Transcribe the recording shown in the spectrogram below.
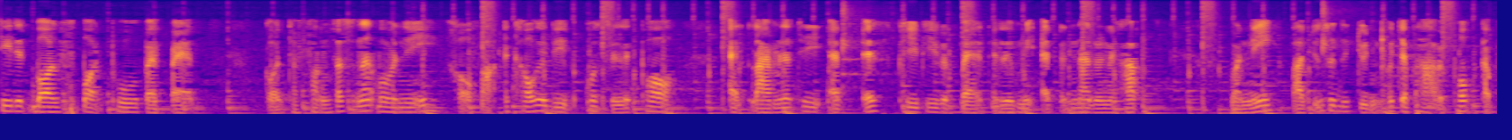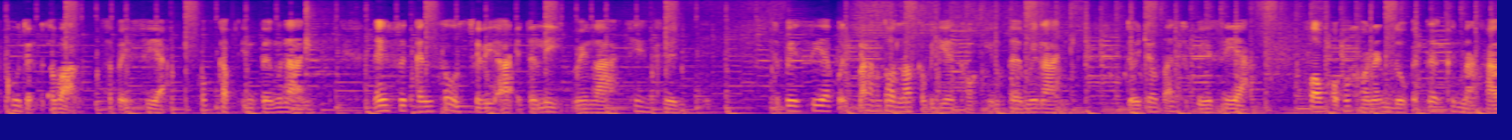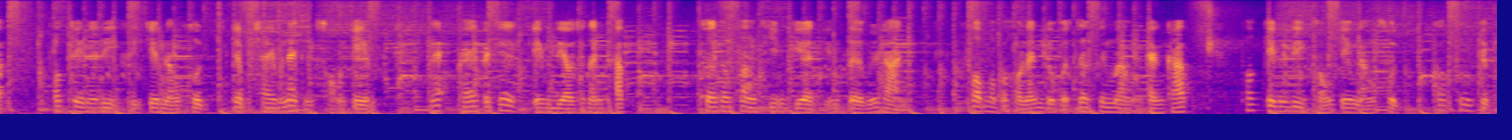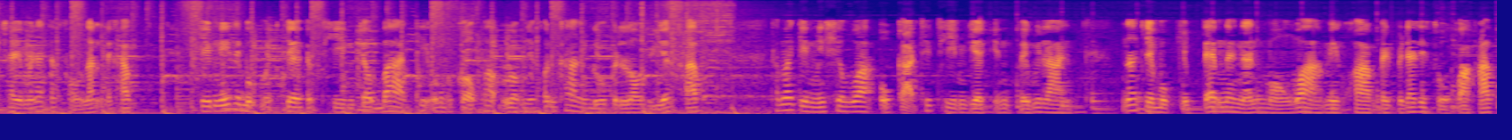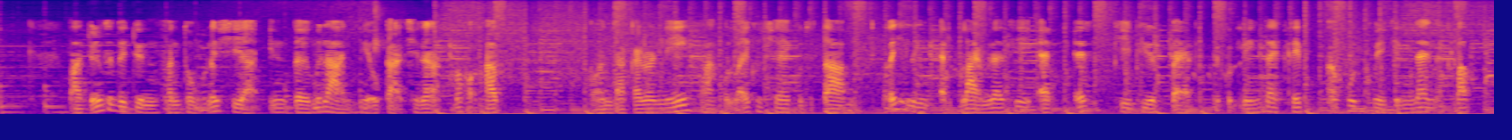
ทีเด็ดบอลสปอร์ตพู88 ก่อนจะฟังทัศนะวันนี้ ขอฝากให้เขาดีๆแบบโคตรเสียเล็กพ่อ แอดไลน์มาได้ที่ @spp88 อย่าลืมมีแอดด้านหน้าด้วยนะครับ วันนี้ปาจุนซึดิจุนก็จะพาไปพบกับคู่จัดระหว่างสเปเซีย พบกับอินเตอร์มิลานในศึกกันโซเซเรียอิตาลีเวลาเที่ยงคืน สเปเซียเปิดบ้านต้อนรับกับเยือนของอินเตอร์มิลาน โดยเจ้าบ้านสเปเซีย ฟอร์มของพวกเขานั้นดูกระเตื้องขึ้นมาครับเพราะเกมในลีก4เกมหลังสุดเก็บชัยมาได้ถึง 2 เกม และแพ้ไปแค่เกมเดียวเท่านั้นครับ ส่วนทางฝั่งทีมเยือนอินเตอร์มิลานฟอร์มของพวกเขานั้นดูกระเตื้องขึ้นมาเหมือนกันครับ เพราะเกมในลีก 2 เกมหลังสุด ก็เพิ่งเก็บชัยมาได้ทั้งสองนัดเลยครับเกมนี้จะบุกมาเจอกับทีมเจ้าบ้านที่องค์ประกอบภาพรวมยังค่อนข้างดูเป็นรองอยู่เยอะครับ ทำให้เกมนี้เชื่อว่าโอกาสที่ทีมเยือนอินเตอร์มิลาน น่าจะบุกเก็บแต้มได้นั้นมองว่ามีความเป็นไปได้ที่สูงกว่าครับป่าจุนสติจุนฟันธงและเชียร์อินเตอร์มิลานมีโอกาสชนะมากกว่าครับ ก่อนจากกันวันนี้ฝากกดไลค์กดแชร์กดติดตาม และอย่าลืมแอดไลน์มาได้ที่ @spp8 ไปกดลิงก์ใต้คลิปมาพูดคุยกันได้นะครับ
